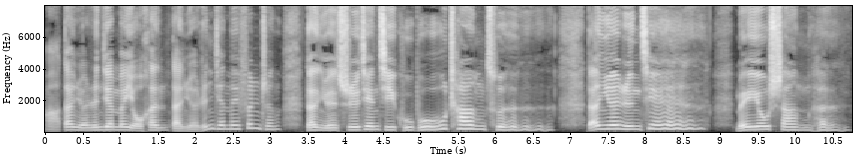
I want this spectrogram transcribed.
啊，但愿人间没有恨，但愿人间没纷争，但愿世间疾苦不长存，但愿人间没有伤痕，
